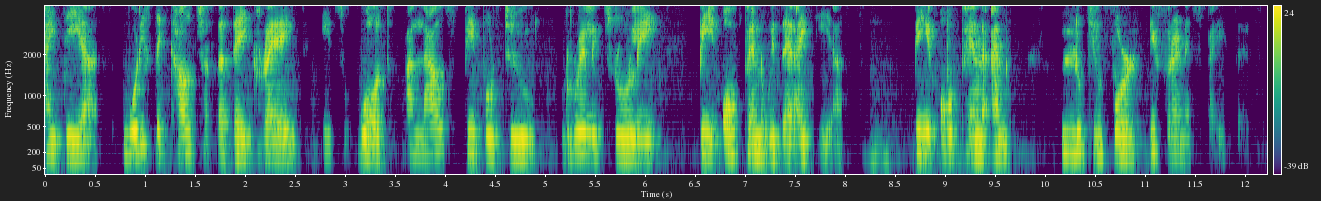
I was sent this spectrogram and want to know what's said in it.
ideas. What is the culture that they create is what allows people to really truly be open with their ideas, be open and looking for different spaces.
